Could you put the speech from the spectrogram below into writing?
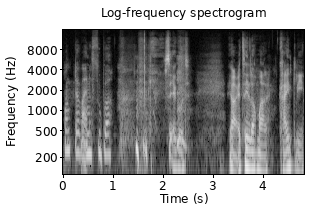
Und der Wein ist super. Sehr gut. Ja, erzähl doch mal. Kindly.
